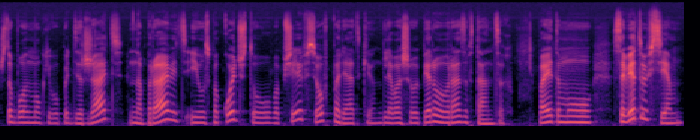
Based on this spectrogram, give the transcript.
чтобы он мог его поддержать, направить и успокоить, что вообще все в порядке для вашего первого раза в танцах. Поэтому советую всем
